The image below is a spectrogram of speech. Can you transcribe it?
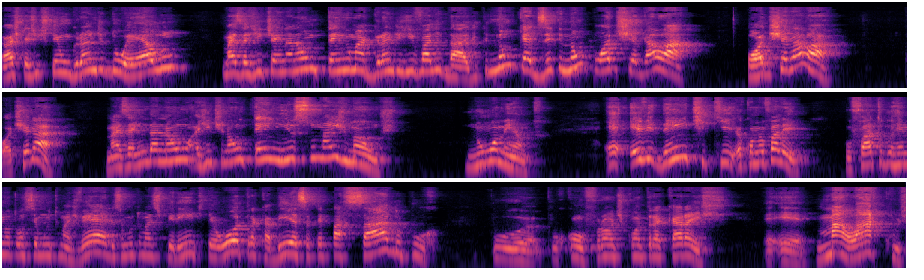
eu acho que a gente tem um grande duelo, mas a gente ainda não tem uma grande rivalidade. O que não quer dizer que não pode chegar lá. Pode chegar lá. Pode chegar. Mas ainda não, a gente não tem isso nas mãos no momento. É evidente que, como eu falei, o fato do Hamilton ser muito mais velho, ser muito mais experiente, ter outra cabeça, ter passado por, por, por confrontos contra caras é, é, malacos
